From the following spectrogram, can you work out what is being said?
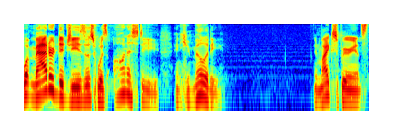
What mattered to Jesus was honesty and humility. In my experience,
